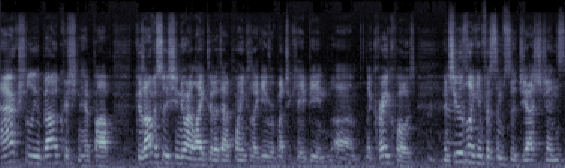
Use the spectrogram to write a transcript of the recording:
actually about Christian hip hop because obviously she knew I liked it at that point because I gave her a bunch of KB and um, Lecrae quotes, and she was looking for some suggestions.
